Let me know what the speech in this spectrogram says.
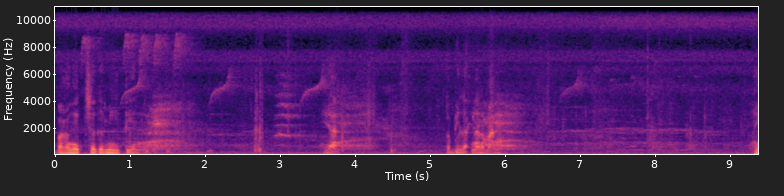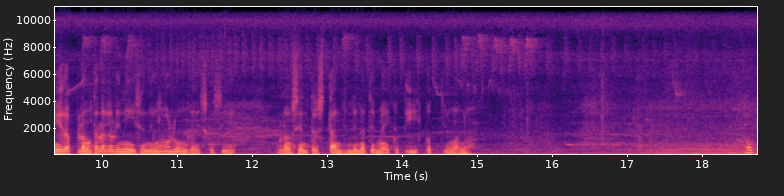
Pangit siya gamitin. Yan. Kabila na naman. Hirap lang talaga linisan yung gulong guys kasi walang center stand hindi natin maikot-ikot yung ano hop.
